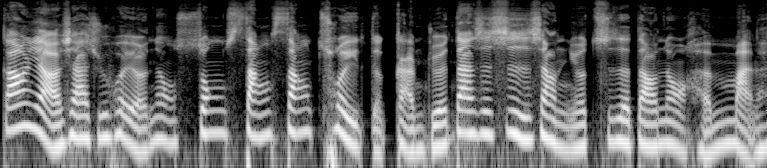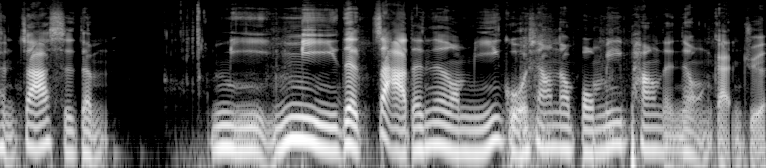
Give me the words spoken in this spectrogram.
刚咬下去会有那种松桑桑脆的感觉，但是事实上你又吃得到那种很满、很扎实的米米的炸的那种米果，像那种爆米汤的那种感觉。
